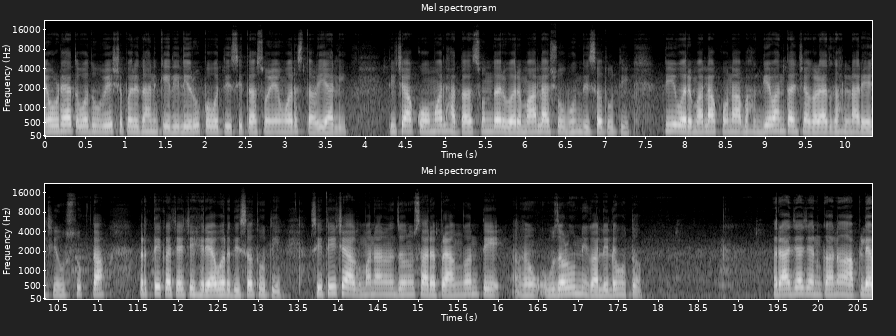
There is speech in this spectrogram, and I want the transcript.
एवढ्यात वधू वेश परिधान केलेली रूपवती सीता स्वयंवर स्थळी आली. तिच्या कोमल हातात सुंदर वरमाला शोभून दिसत होती. ती वरमाला कोणा भाग्यवंतांच्या गळ्यात घालणार याची उत्सुकता प्रत्येकाच्या चेहऱ्यावर दिसत होती. सीतेच्या आगमनानं जणू सारं प्रांगण ते उजळून निघालेलं होतं. राजा जनकानं आपल्या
